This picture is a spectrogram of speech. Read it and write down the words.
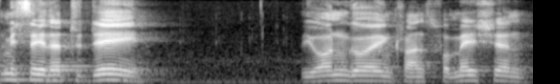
Let me say that today, the ongoing transformation,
